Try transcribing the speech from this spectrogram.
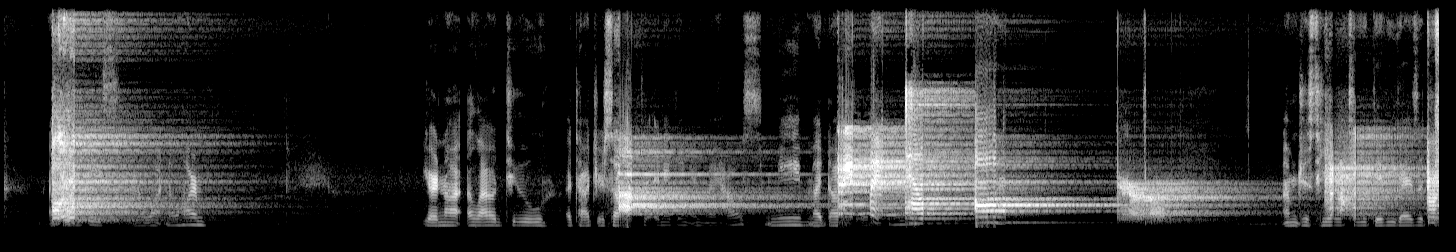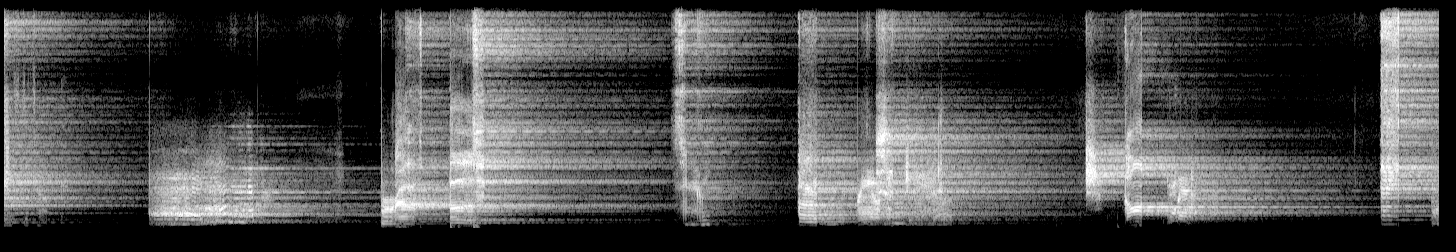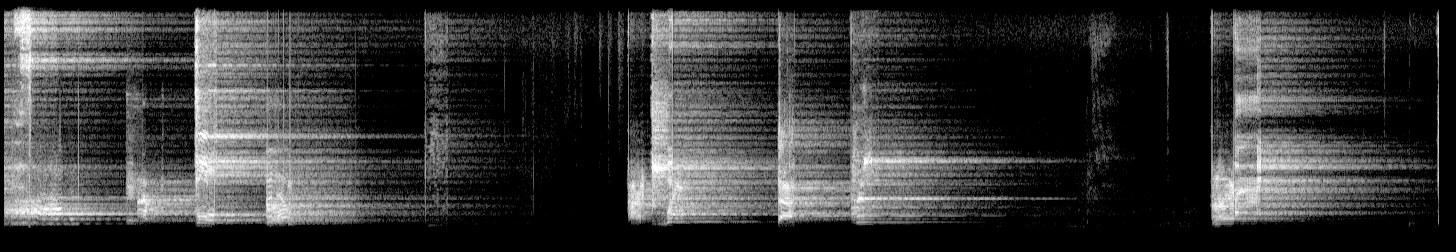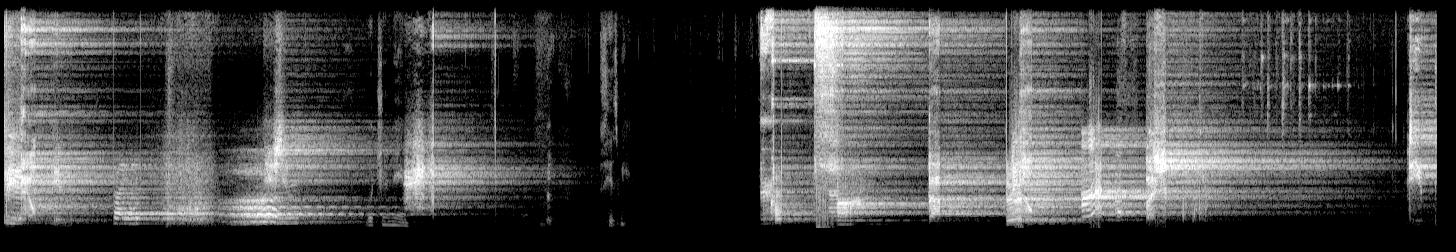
I want peace. I want no harm. You're not allowed to attach yourself to anything in my house. Me, my dog, or my family. I'm just here to give you guys a chance to talk.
